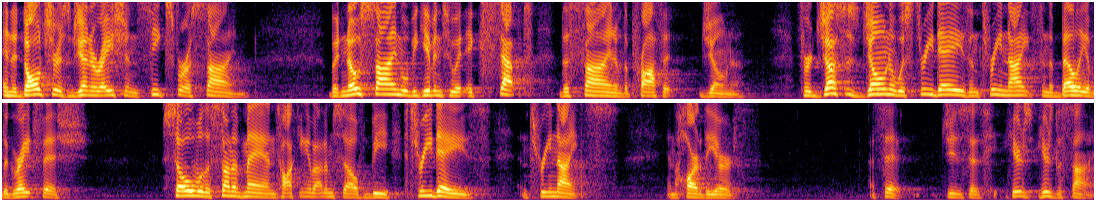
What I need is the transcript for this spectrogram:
and adulterous generation seeks for a sign, but no sign will be given to it except the sign of the prophet Jonah. For just as Jonah was three days and three nights in the belly of the great fish, so will the Son of Man, talking about himself, be three days and three nights in the heart of the earth. That's it. Jesus says, here's, here's the sign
